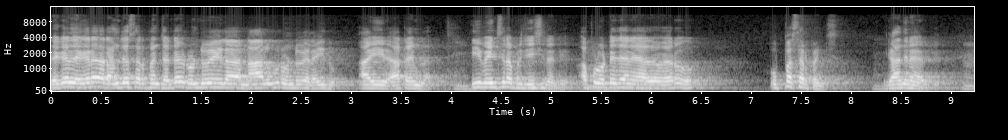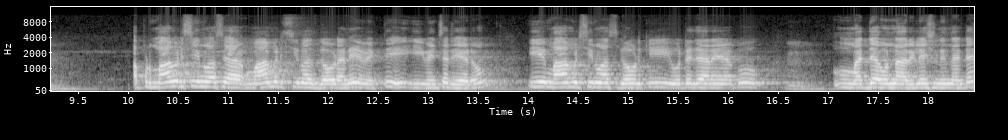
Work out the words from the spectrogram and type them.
దగ్గర దగ్గర రంజా సర్పంచ్ అంటే రెండు వేల నాలుగు రెండు వేల ఐదు ఆ టైంలో. ఈ వెంచర్ అప్పుడు చేసిరండి. అప్పుడు ఒట్టేజాని యాదవ్ గారు ఉప సర్పంచ్ గాంధీనగర్కి. అప్పుడు మామిడి శ్రీనివాస్ మామిడి శ్రీనివాస్ గౌడ్ అనే వ్యక్తి ఈ వెంచర్ చేయడం. ఈ మామిడి శ్రీనివాస్ గౌడ్కి ఒట్టజానయ్యకు మధ్య ఉన్న రిలేషన్ ఏంటంటే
